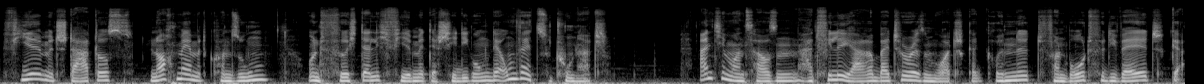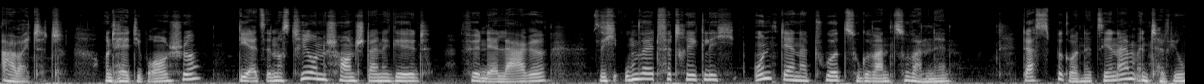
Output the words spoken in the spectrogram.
viel mit Status, noch mehr mit Konsum und fürchterlich viel mit der Schädigung der Umwelt zu tun hat. Antje Monshausen hat viele Jahre bei Tourism Watch gegründet, von Brot für die Welt gearbeitet und hält die Branche, die als Industrie ohne Schornsteine gilt, für in der Lage, sich umweltverträglich und der Natur zugewandt zu wandeln. Das begründet sie in einem Interview.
